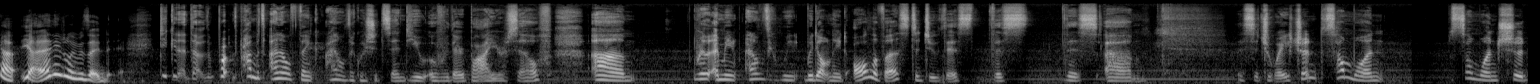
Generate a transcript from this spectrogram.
yeah, yeah. I think it was. Deacon, the, the the problem is, I don't think I don't think we should send you over there by yourself. Um, really, I mean, I don't think we we don't need all of us to do this this this um this situation. Someone someone should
